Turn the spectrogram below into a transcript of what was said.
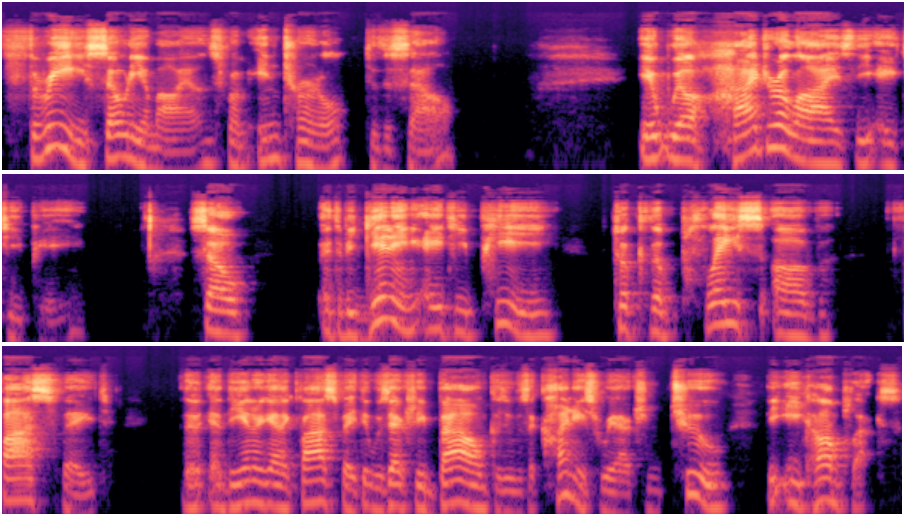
three sodium ions from internal to the cell. It will hydrolyze the ATP. So at the beginning, ATP took the place of phosphate the, the inorganic phosphate that was actually bound because it was a kinase reaction to the E complex.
